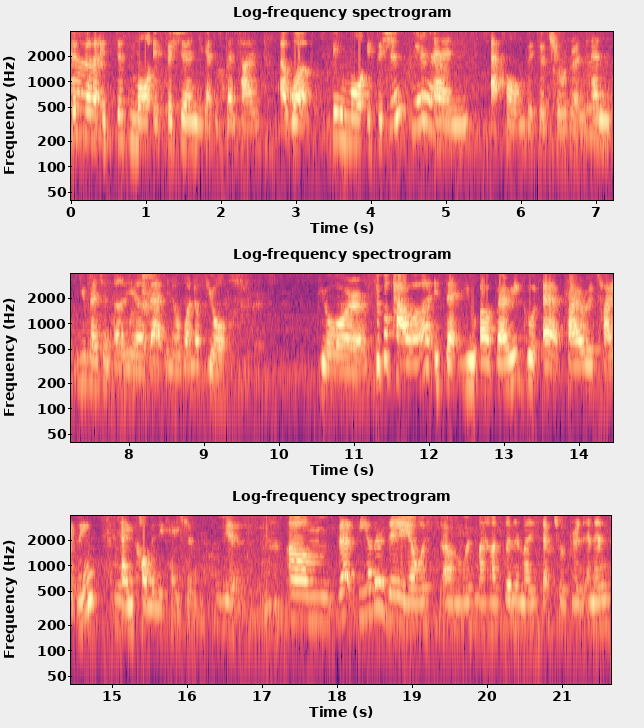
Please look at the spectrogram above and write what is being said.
just so that it's just more efficient. You get to spend time at work, being more efficient, Yes. and at home with your children. Mm. And you mentioned earlier that you know one of your your superpower is that you are very good at prioritizing and Yes. communication. Yes. Um, that the other day I was um, with my husband and my stepchildren, and then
